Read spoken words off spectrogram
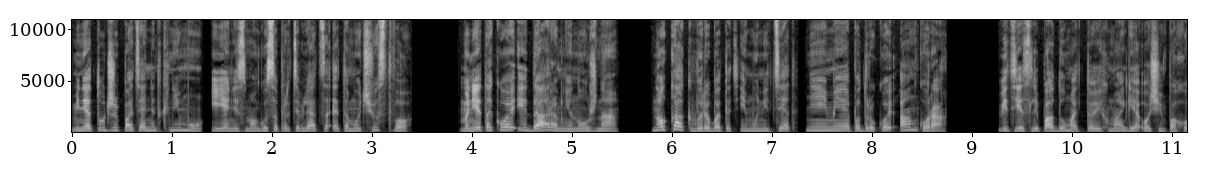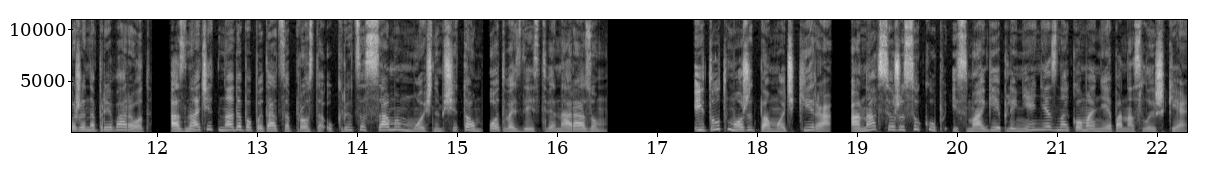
Меня тут же потянет к нему, и я не смогу сопротивляться этому чувству. Мне такое и даром не нужно. Но как выработать иммунитет, не имея под рукой анкура? Ведь если подумать, то их магия очень похожа на приворот, а значит, надо попытаться просто укрыться самым мощным щитом от воздействия на разум. И тут может помочь Кира. Она все же суккуб и с магией пленения знакома не понаслышке.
